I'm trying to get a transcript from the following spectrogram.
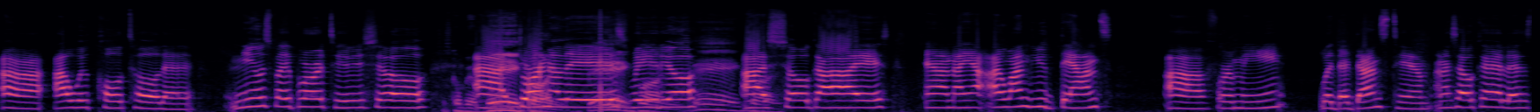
Uh, I will call to the newspaper, TV show, It's gonna a uh, journalists, radio, uh, show guys, and I I want you dance uh, for me with the dance team. And I said, okay, let's.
